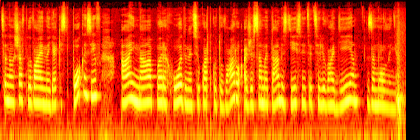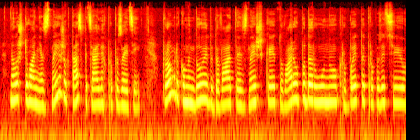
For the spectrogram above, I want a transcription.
Це не лише впливає на якість показів, а й на переходи на цю картку товару, адже саме там здійснюється цільова дія замовлення. Налаштування знижок та спеціальних пропозицій. Пром рекомендує додавати знижки, товари у подарунок, робити пропозицію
